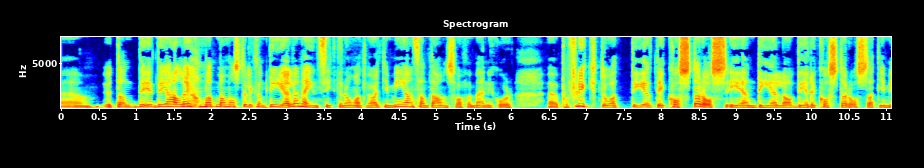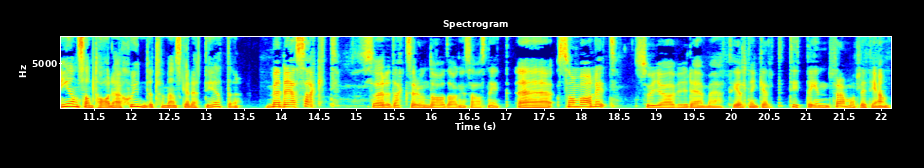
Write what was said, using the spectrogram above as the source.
Ehm, utan det, det, handlar ju om att man måste liksom dela den här insikten om att vi har ett gemensamt ansvar för människor eh, på flykt och att det det kostar oss är en del av det det kostar oss att gemensamt ha det här skyddet för mänskliga rättigheter. Med det sagt så är det dags att runda av dagens avsnitt. Eh, som vanligt så gör vi det med att helt enkelt titta in framåt lite grann.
